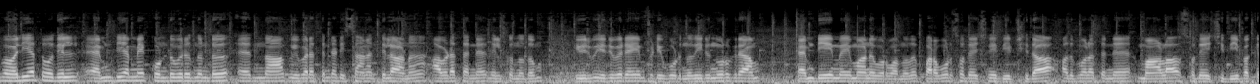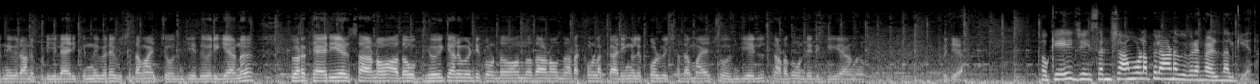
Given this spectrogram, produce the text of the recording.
വലിയ തോതിൽ എം ഡി എം എ കൊണ്ടുവരുന്നുണ്ട് എന്ന വിവരത്തിന്റെ അടിസ്ഥാനത്തിലാണ് അവിടെ തന്നെ നിൽക്കുന്നതും ഇരു- ഇരുവരെയും പിടികൂടുന്നത്. ഇരുന്നൂറ് ഗ്രാം എം ഡി എം എയുമാണ് ഇവർ വന്നത്. പറവൂർ സ്വദേശിനി ദീക്ഷിത അതുപോലെ തന്നെ മാള സ്വദേശി ദീപക് എന്നിവരാണ് പിടിയിലായിരിക്കുന്നത്. ഇവരെ വിശദമായി ചോദ്യം ചെയ്തു വരികയാണ്. ഇവർ കാരിയേഴ്സ് ആണോ അതോ ഉപയോഗിക്കാൻ വേണ്ടി കൊണ്ടുവന്നതാണോ നടക്കമുള്ള കാര്യങ്ങൾ ഇപ്പോൾ വിശദമായ ചോദ്യം ചെയ്യൽ നടന്നുകൊണ്ടിരിക്കുകയാണ്. ഓക്കെ ജെയ്സൺ ചാമോളപ്പിലാണ് വിവരങ്ങൾ നൽകിയത്.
